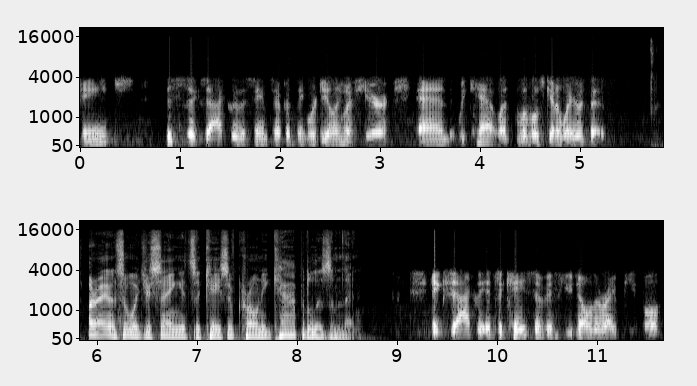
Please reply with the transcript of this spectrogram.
changed? This is exactly the same type of thing we're dealing with here, and we can't let the Liberals get away with it. All right, so what you're saying, it's a case of crony capitalism then? Exactly. It's a case of if you know the right people,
